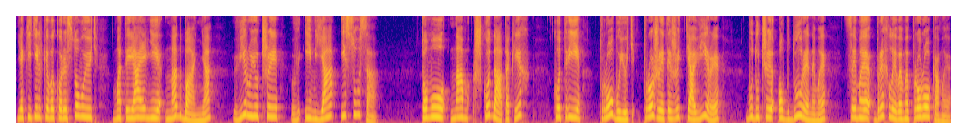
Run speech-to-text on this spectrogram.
які тільки використовують матеріальні надбання, віруючи в ім'я Ісуса. Тому нам шкода таких, котрі пробують прожити життя віри, будучи обдуреними цими брехливими пророками.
